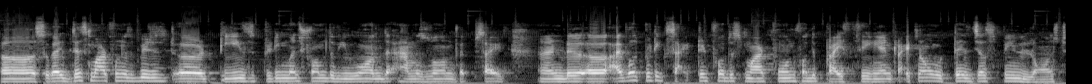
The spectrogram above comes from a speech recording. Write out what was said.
uh, so guys this smartphone is built uh, teased pretty much from the view on the Amazon website. And uh, I was pretty excited for the smartphone for the pricing and right now it has just been launched.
